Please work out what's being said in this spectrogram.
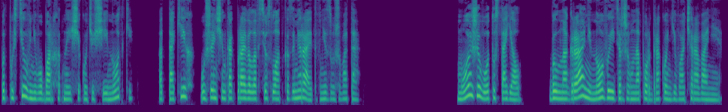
подпустил в него бархатные щекочущие нотки. От таких у женщин, как правило, все сладко замирает внизу живота. Мой живот устоял. Был на грани, но выдержал напор драконьего очарования.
